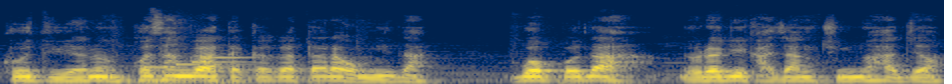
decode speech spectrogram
그 뒤에는 보상과 대가가 따라옵니다. 무엇보다 노력이 가장 중요하죠.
